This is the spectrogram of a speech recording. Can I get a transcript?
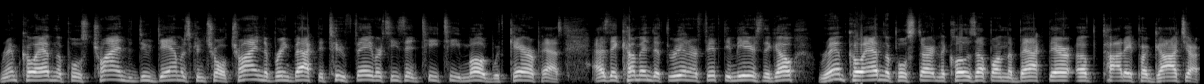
Remco Evenepoel's trying to do damage control, trying to bring back the two favorites. He's in TT mode with Carapaz. As they come into 350 meters to go, Remco Evenepoel starting to close up on the back there of Tadej Pogacar.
